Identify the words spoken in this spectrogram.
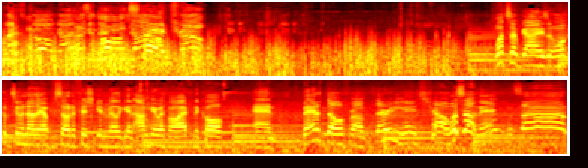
Let's go, guys. Look at this giant trout. What's up, guys, and welcome to another episode of Fishigan Milligan. I'm here with my wife, Nicole, and Berto from 30 Inch Trout. What's up, man? What's up?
